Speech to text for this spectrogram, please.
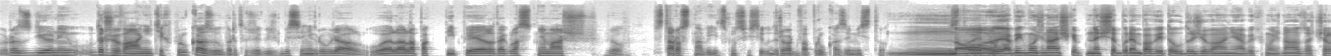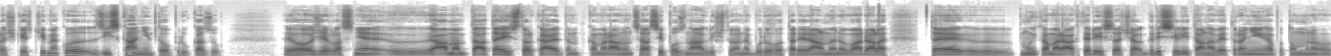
rozdílný udržování těch průkazů, protože když by si někdo udělal ULL a pak PPL, tak vlastně máš jo, starost navíc, musíš si udržovat dva průkazy místo. No, místo já bych možná ještě, než se budeme bavit o udržování, já bych možná začal ještě s tím jako získáním toho průkazu. Jo, že vlastně eh, já mám, ta, ta historka, je ten kamarád, on se asi pozná, když to nebudu ho tady dál jmenovat, ale to je eh, můj kamarád, který začal, kdysi lítal na větroních a potom no,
